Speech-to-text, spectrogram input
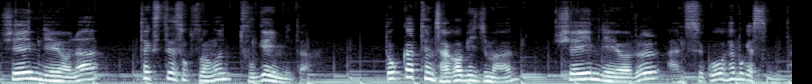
쉐입 레이어나 텍스트 속성은 두 개입니다. 똑같은 작업이지만 쉐입 레이어를 안 쓰고 해보겠습니다.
